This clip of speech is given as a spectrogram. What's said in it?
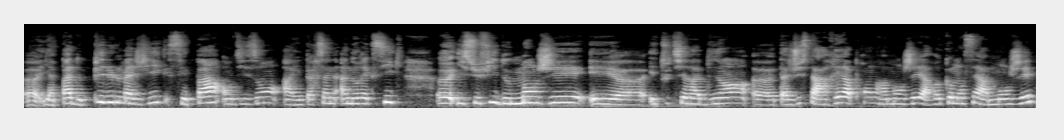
Il euh, n'y a pas de pilule magique, c'est pas en disant à une personne anorexique, il suffit de manger et, et tout ira bien, t'as juste à réapprendre à manger, à recommencer à manger,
